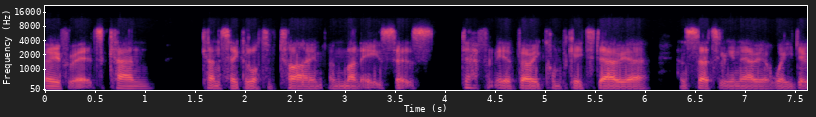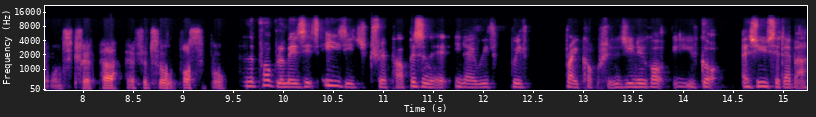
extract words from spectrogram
over it can can take a lot of time and money. So it's definitely a very complicated area and certainly an area where you don't want to trip up if at all possible. And the problem is it's easy to trip up, isn't it? You know, with with break options, you know, got you've got as you said, Emma,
